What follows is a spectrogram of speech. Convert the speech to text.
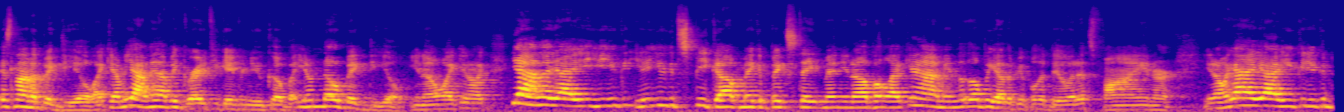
it's not a big deal. Like, I mean, yeah, I mean, that'd be great if you gave your new code, but you know, no big deal. You know, like, you know, like, yeah, yeah, you, you, you could speak up, make a big statement, you know, but like, yeah, I mean, there'll be other people that do it. It's fine, or you know, yeah, yeah, you could you could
